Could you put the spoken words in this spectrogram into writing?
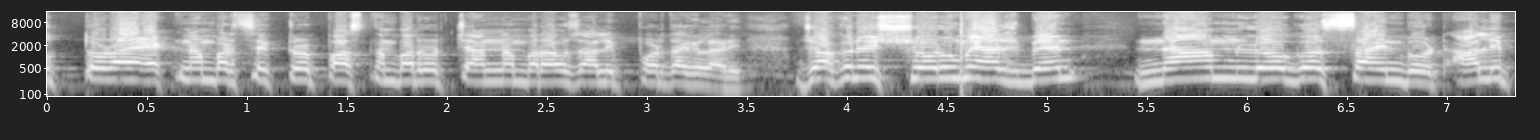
উত্তরা এক নাম্বার সেক্টর, পাঁচ নাম্বার রোড, চার নাম্বার হাউস আলিপ পর্দা গ্যালারি। যখন এই শোরুমে আসবেন, নাম লোগো সাইনবোর্ড আলিপ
